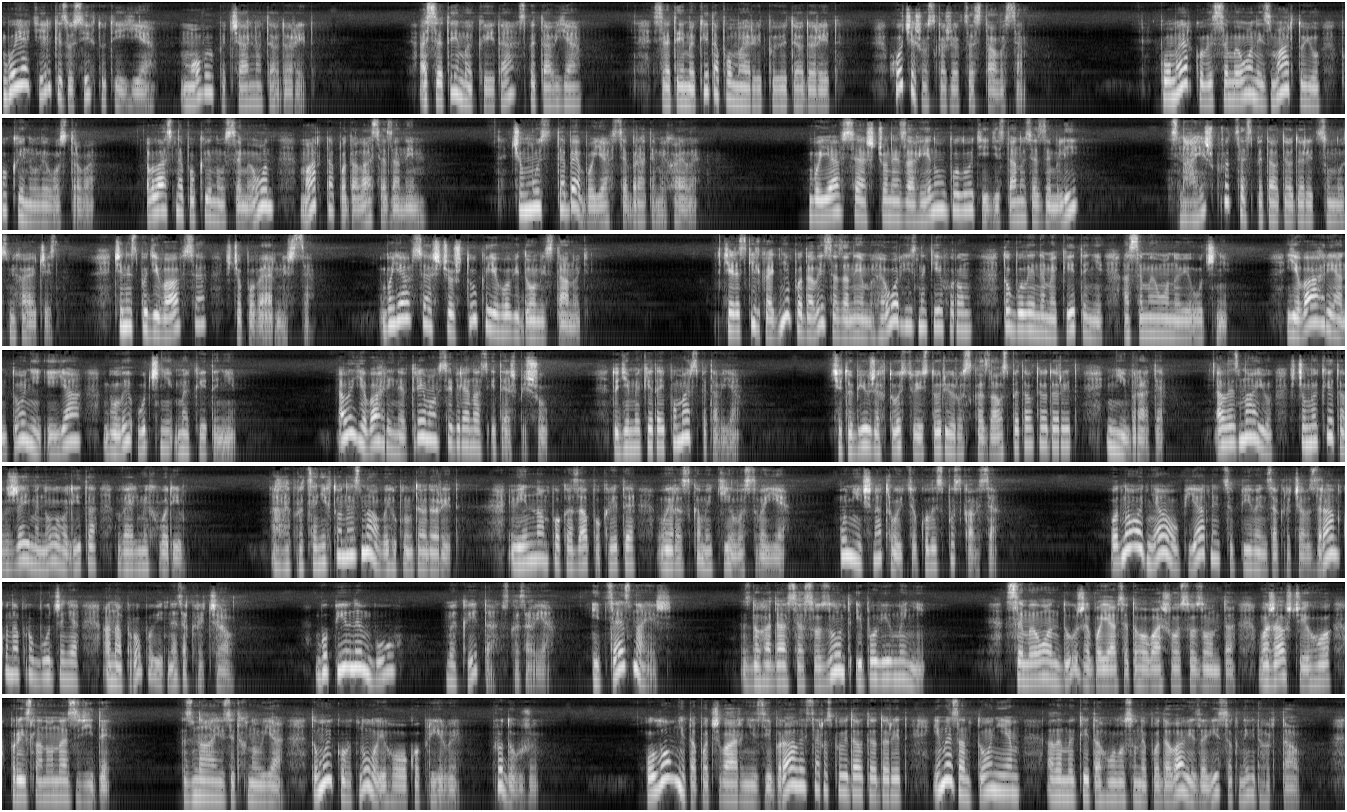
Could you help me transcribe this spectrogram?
Бо я тільки з усіх тут і є, мовив печально Теодорит. А святий Микита? спитав я. Святий Микита помер, відповів Теодорит. Хочеш, розкажу, як це сталося? Помер, коли Симеон із Мартою покинули острова. Власне, покинув Симеон, Марта подалася за ним. Чомусь тебе боявся, брате Михайле. Боявся, що не загинув у болоті і дістануся землі? Знаєш про це? спитав Теодорит, сумно усміхаючись. Чи не сподівався, що повернешся? Боявся, що штуки його відомі стануть. Через кілька днів подалися за ним Георгій з Никифором, то були не Микитині, а Симеонові учні. Євагрій, Антоній і я були учні Микитині. Але Євагрій не втримався біля нас і теж пішов. Тоді Микита й помер? спитав я. Чи тобі вже хтось цю історію розказав? спитав Теодорит. Ні, брате. Але знаю, що Микита вже й минулого літа вельми хворів. Але про це ніхто не знав. вигукнув Теодорит. Він нам показав покрите виразками тіло своє у ніч на тройцю, коли спускався. Одного дня у п'ятницю півень закричав зранку на пробудження, а на проповідь не закричав. Бо півнем був Микита, сказав я. І це знаєш? Здогадався Созонт і повів мені. Симеон дуже боявся того вашого Созонта, вважав, що його прислано на звіди. Знаю, зітхнув я, тому й ковтнуло його око прірви. Продовжую. У та почварні зібралися, розповідав Теодорит, і ми з Антонієм, але Микита голосу не подавав і завісок не відгортав.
